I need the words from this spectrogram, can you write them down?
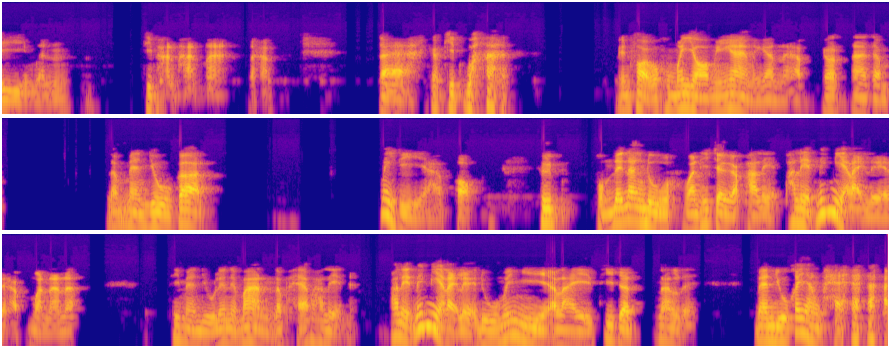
ดีเหมือนที่ผ่านๆมานะครับ แต่ก็คิดว่าเบรนท์ฟอร์ดก็คงไม่ยอมง่ายๆเหมือนกันนะครับ ก็น่าจะแล้วแมนยูก็ไม่ดีครับบอกคือ ผมได้นั่งดูวันที่เจอกับพาเลตพาเลตไม่มีอะไรเลยนะครับ วันนั้นนะที่แมนยูเล่นในบ้านแล้วแพ้พาเลตเนี่ยพาเลตไม่มีอะไรเลย ดูไม่มีอะไรที่จะนั่นเลย แมนยูก็ยังแพ้ได้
